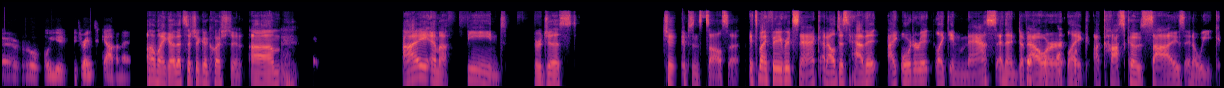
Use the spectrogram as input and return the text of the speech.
or your drink cabinet? Oh my god, that's such a good question. Um, I am a fiend for just chips and salsa. It's my favorite snack, and I'll just have it. I order it like in mass and then devour like a Costco size in a week.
